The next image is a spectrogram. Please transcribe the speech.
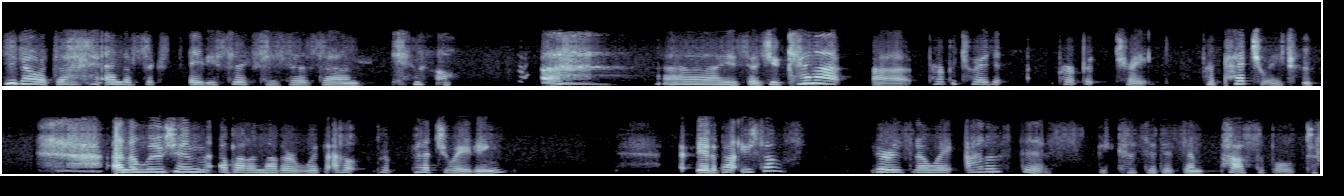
you know, at the end of 686, he says, um, you know, uh, he says you cannot uh, perpetuate perpetrate perpetuate an illusion about another without perpetuating it about yourself. There is no way out of this because it is impossible to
